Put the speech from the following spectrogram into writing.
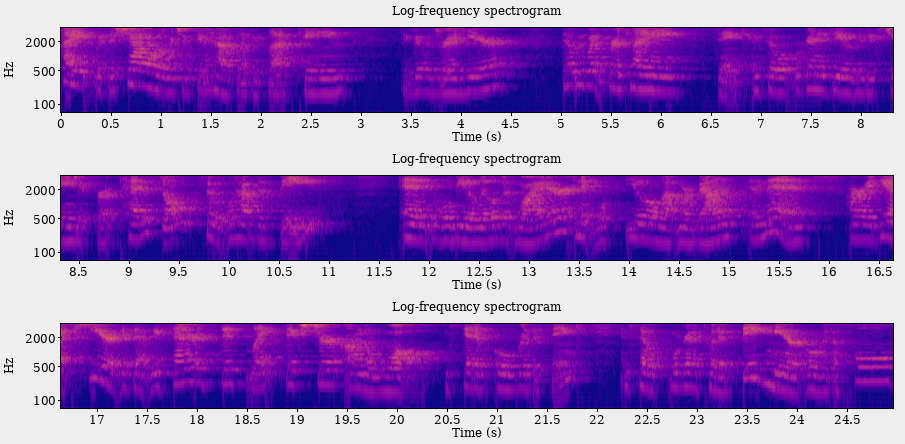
tight with the shower, which is going to have like a glass pane that goes right here, that we went for a tiny sink. And so what we're going to do is exchange it for a pedestal. So it will have the base and it will be a little bit wider and it will feel a lot more balanced. And then our idea up here is that we centered this light fixture on the wall instead of over the sink. And so we're gonna put a big mirror over the whole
